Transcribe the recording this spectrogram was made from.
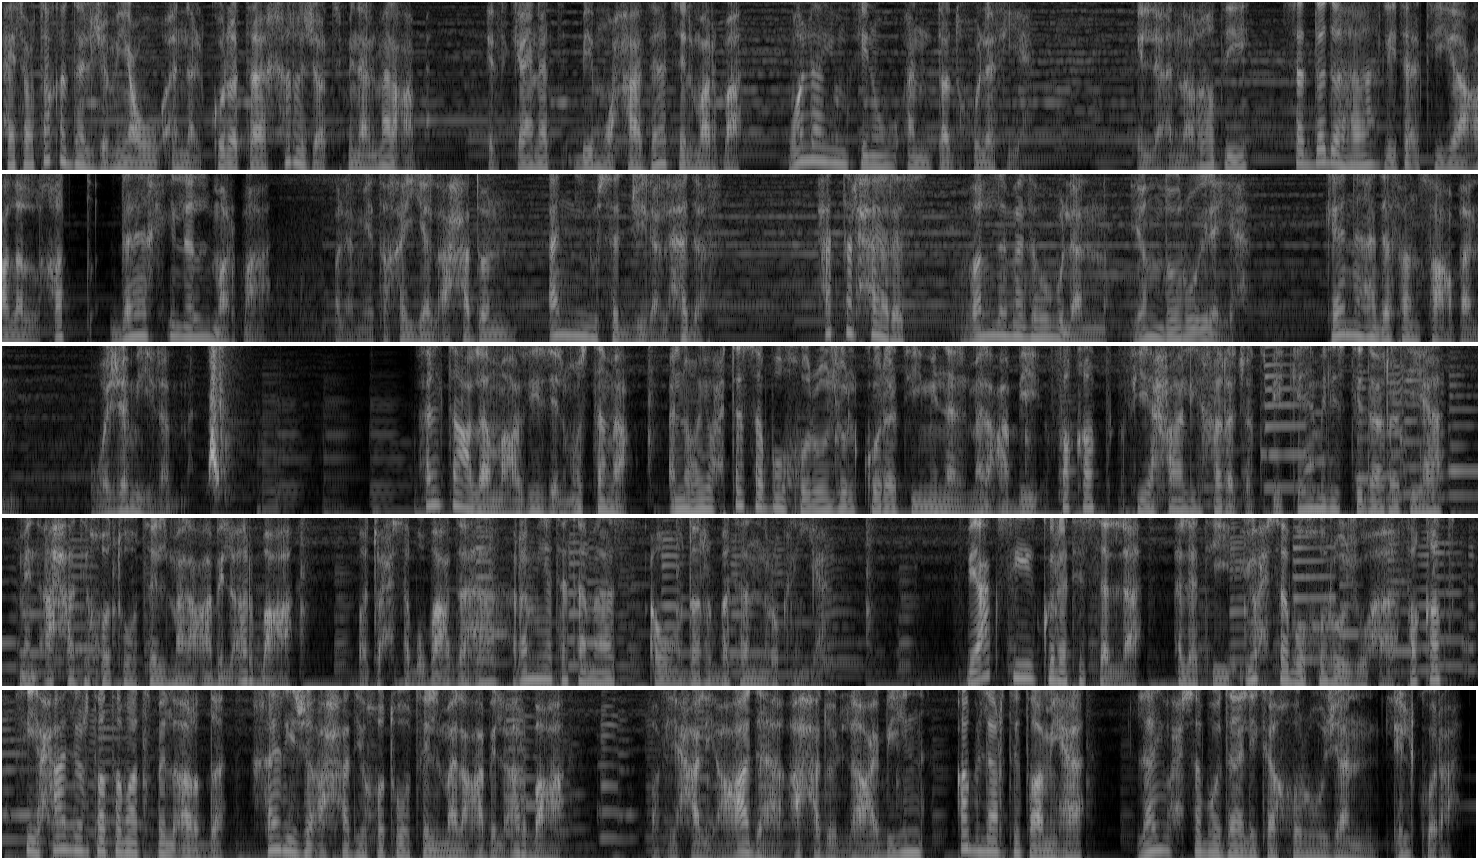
حيث اعتقد الجميع أن الكرة خرجت من الملعب إذ كانت بمحاذاة المرمى ولا يمكن أن تدخل فيه. إلا أن راضي سددها لتأتي على الخط داخل المرمى ولم يتخيل أحد أن يسجل الهدف. حتى الحارس ظل مذهولا ينظر إليه. كان هدفا صعبا وجميلا. هل تعلم عزيزي المستمع أنه يحتسب خروج الكرة من الملعب فقط في حال خرجت بكامل استدارتها من أحد خطوط الملعب الأربعة وتحسب بعدها رمية تماس أو ضربة ركنية. بعكس كرة السلة التي يحسب خروجها فقط في حال ارتطمت بالأرض خارج أحد خطوط الملعب الأربعة، وفي حال أعادها أحد اللاعبين قبل ارتطامها لا يحسب ذلك خروجا للكرة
